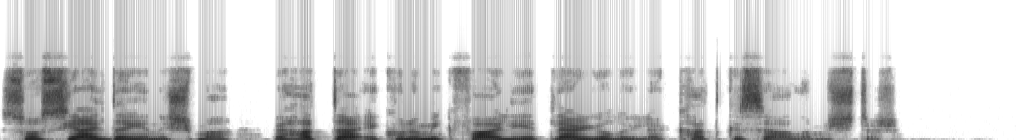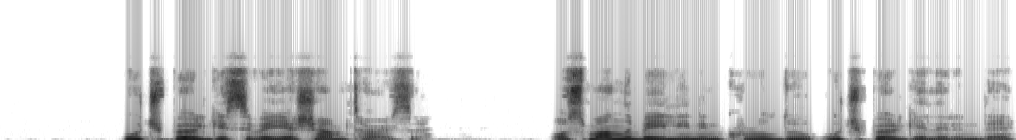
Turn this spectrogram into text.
sosyal dayanışma ve hatta ekonomik faaliyetler yoluyla katkı sağlamıştır. Uç bölgesi ve yaşam tarzı Osmanlı Beyliği'nin kurulduğu uç bölgelerinde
